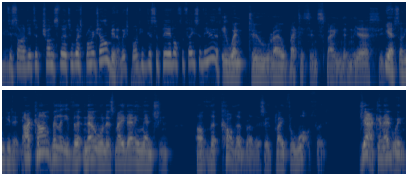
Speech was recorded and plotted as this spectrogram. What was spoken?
Hmm. decided to transfer to West Bromwich Albion, at which point he disappeared off the face of the earth. He went to Real Betis in Spain, didn't he? Yes. He... Yes, I think he did. Yeah. I can't believe that no one has made any mention of the Cother brothers who played for Watford. Jack and Edwin.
